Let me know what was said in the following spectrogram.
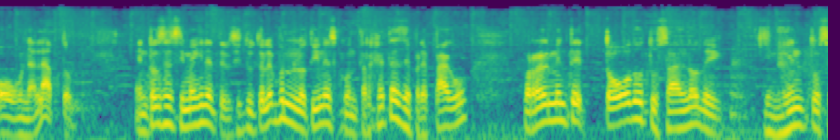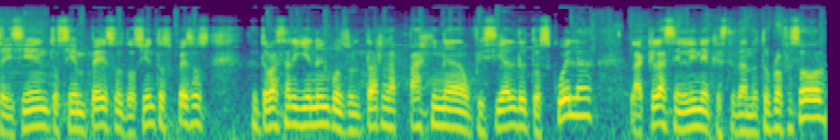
o una laptop? Entonces imagínate, si tu teléfono lo tienes con tarjetas de prepago, pues realmente todo tu saldo de 500, 600, 100 pesos, 200 pesos se te va a estar yendo en consultar la página oficial de tu escuela, la clase en línea que esté dando tu profesor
